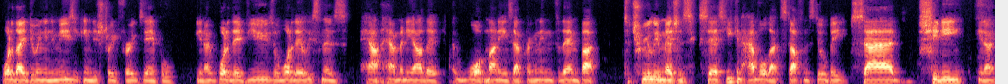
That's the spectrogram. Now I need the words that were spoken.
what are they doing in the music industry, for example. You know, what are their views or what are their listeners? How, how many are there? What money is that bringing in for them? But to truly measure success, you can have all that stuff and still be sad, shitty, you know,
